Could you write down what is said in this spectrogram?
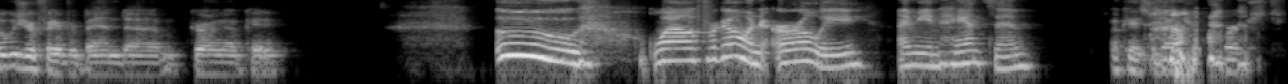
Who was your favorite band um, growing up, Katie? Ooh, well, if we're going early, I mean Hanson. Okay, so that's your first.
